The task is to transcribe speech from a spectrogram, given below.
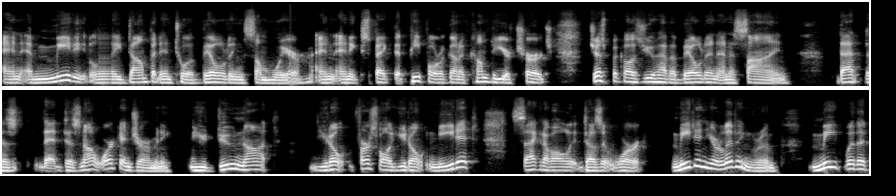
and immediately dump it into a building somewhere and, and expect that people are going to come to your church just because you have a building and a sign. That does that does not work in Germany. You do not you don't first of all you don't need it. Second of all, it doesn't work meet in your living room meet with a,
